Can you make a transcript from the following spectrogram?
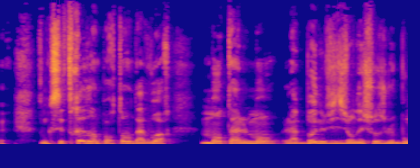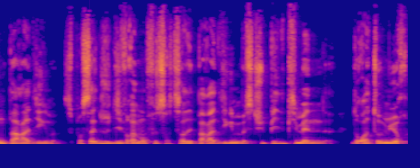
Donc c'est très important d'avoir mentalement la bonne vision des choses, le bon paradigme. C'est pour ça que je vous dis vraiment faut sortir des paradigmes stupides qui mènent droit au mur.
